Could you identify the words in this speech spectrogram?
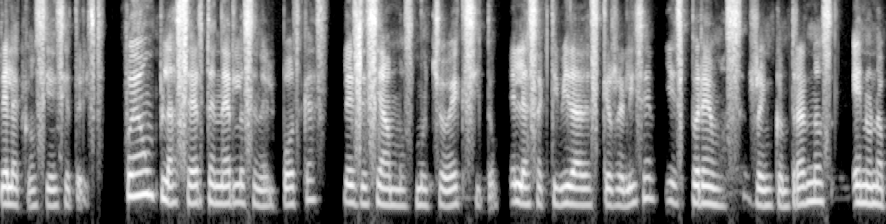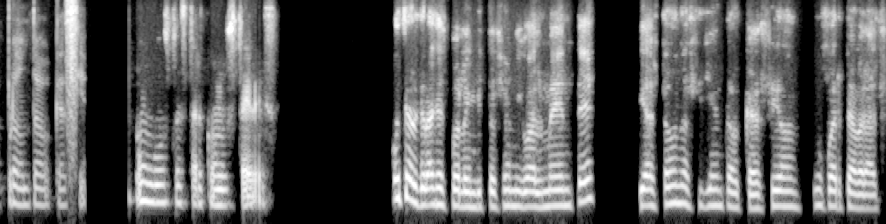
de la conciencia turística. Fue un placer tenerlos en el podcast. Les deseamos mucho éxito en las actividades que realicen y esperemos reencontrarnos en una pronta ocasión. Un gusto estar con ustedes. Muchas gracias por la invitación igualmente y hasta una siguiente ocasión. Un fuerte abrazo.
